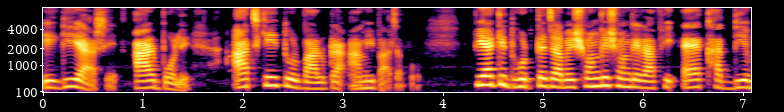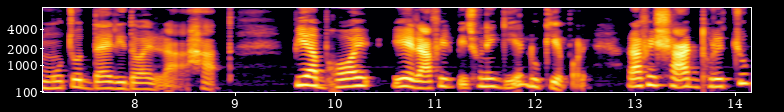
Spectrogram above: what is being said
এগিয়ে আসে আর বলে, আজকেই তোর বারোটা আমি বাজাবো। পিয়াকে ধরতে যাবে, সঙ্গে সঙ্গে রাফি এক হাত দিয়ে মোচড় দেয় হৃদয়ের হাত। পিয়া ভয় এ রাফির পিছনে গিয়ে লুকিয়ে পড়ে। রাফির শার্ট ধরে চুপ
